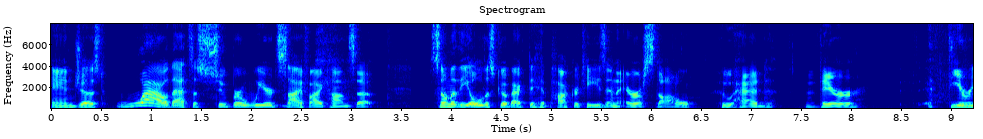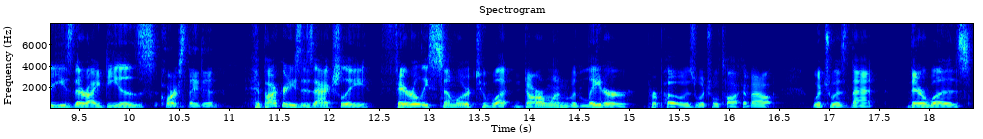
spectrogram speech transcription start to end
and just wow, that's a super weird sci-fi concept. Some of the oldest go back to Hippocrates and Aristotle who had their theories, their ideas of course they did. Hippocrates is actually fairly similar to what Darwin would later propose, which we'll talk about, which was that there was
